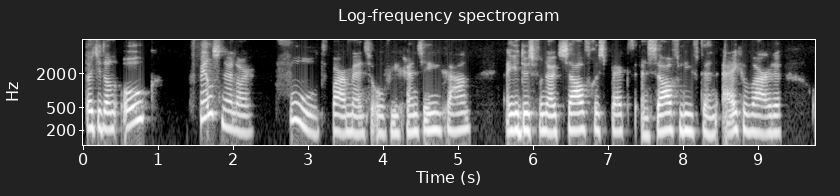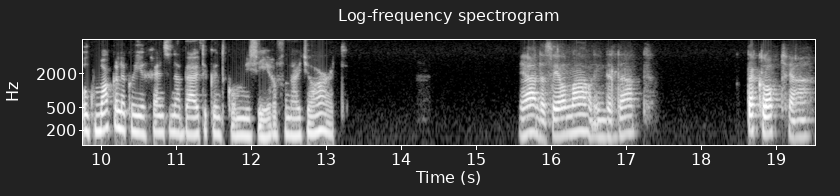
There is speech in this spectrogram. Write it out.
dat je dan ook veel sneller voelt waar mensen over je grenzen heen gaan. En je dus vanuit zelfrespect en zelfliefde en eigenwaarde ook makkelijker je grenzen naar buiten kunt communiceren vanuit je hart. Ja, dat is helemaal, inderdaad. Dat klopt, ja.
